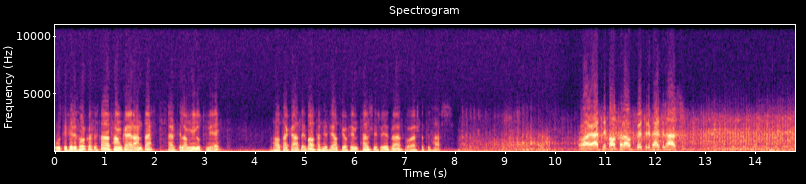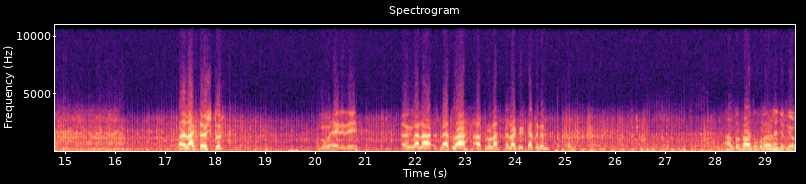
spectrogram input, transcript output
Úti fyrir Þórkvöldustadatanga er andæft þar til á mínútunni eitt. Þá taka allir bátarnir 35 talsins viðbrað og ösla til hafs. Og allir bátar á fullri ferð til hafs. Það er lagt austur og nú heyrir þið önglana smella að frú lagningskallinum. Haldur, hvað ert þú búinn að vera lengi á sjó?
